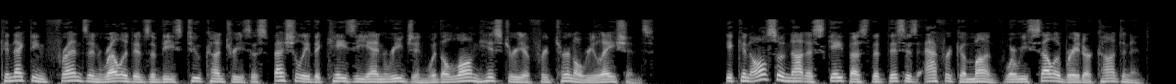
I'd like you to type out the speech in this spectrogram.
connecting friends and relatives of these two countries especially the KZN region with a long history of fraternal relations. It can also not escape us that this is Africa Month where we celebrate our continent.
